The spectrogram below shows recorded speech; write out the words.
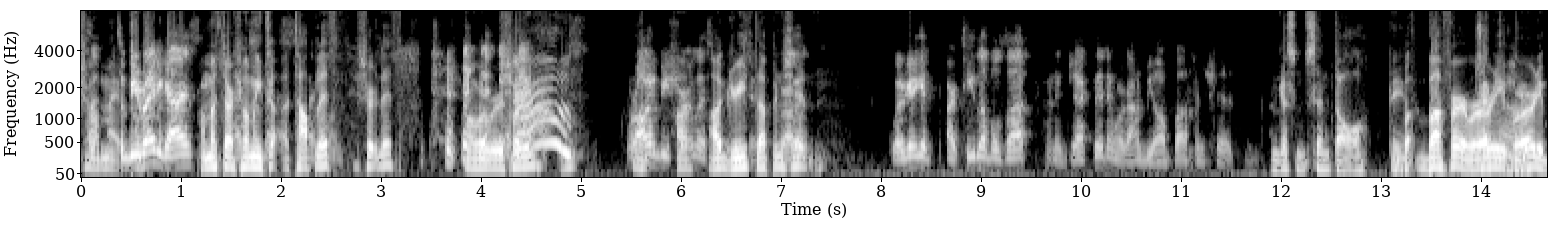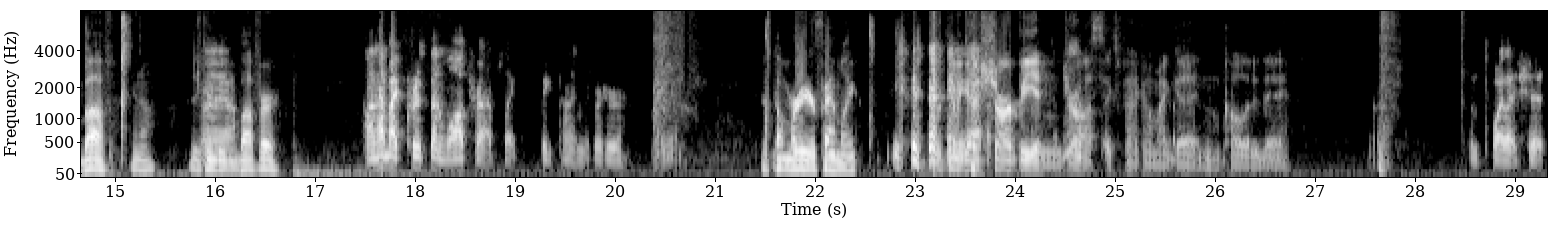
show off my. So be ready, guys. I'm gonna start Next- filming next- t- topless, shirtless one. while we're recording. We're all gonna be shirtless. all pretty greased up and We're shit. gonna- We're gonna get our T levels up and injected, and we're gonna be all buff and shit. And get some synthol. Dave. Bu- buffer. We're Check already out. we're already buff. You know, we're just Oh, gonna yeah. be buffer. I'm gonna have my Chris Benoit traps like big time over here. Just don't murder your family. I'm gonna get a sharpie and draw a six pack on my gut and call it a day. Some Twilight shit.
